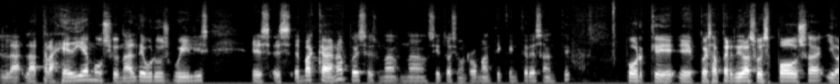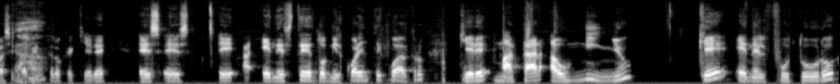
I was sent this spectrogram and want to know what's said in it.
la, tragedia emocional de Bruce Willis es, es, bacana, pues es una, una, situación romántica interesante, porque pues ha perdido a su esposa y básicamente lo que quiere es, es en este 2044, quiere matar a un niño que en el futuro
